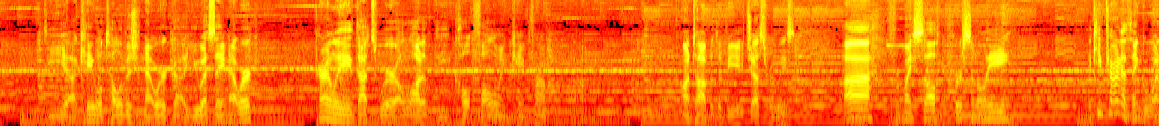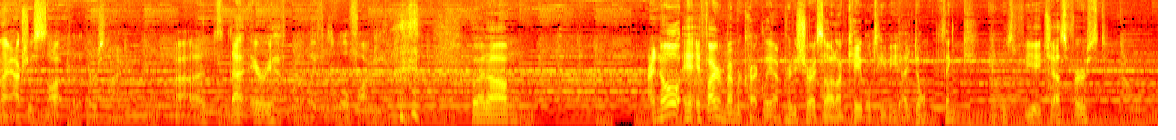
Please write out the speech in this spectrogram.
the uh, cable television network, uh, USA Network. Apparently, that's where a lot of the cult following came from. Um, on top of the VHS release. Uh, for myself personally, I keep trying to think of when I actually saw it for the first time. Uh, that area of my life is a little foggy. but um, I know if I remember correctly, I'm pretty sure I saw it on cable TV. I don't think it was VHS first.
